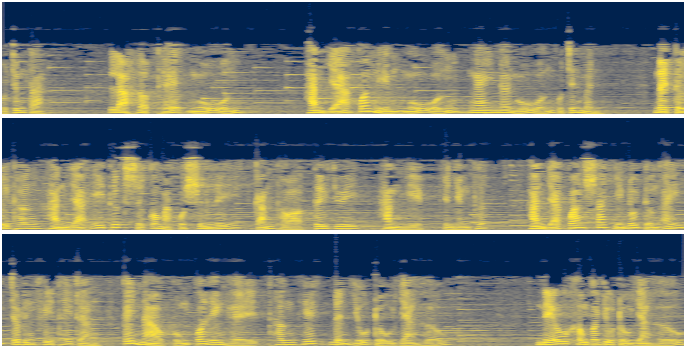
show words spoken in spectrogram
của chúng ta, là hợp thể ngũ uẩn. Hành giả quán niệm ngũ uẩn ngay nơi ngũ uẩn của chính mình. Nơi tự thân, hành giả ý thức sự có mặt của sinh lý, cảm thọ, tư duy, hành nghiệp và nhận thức. Hành giả quan sát những đối tượng ấy cho đến khi thấy rằng cái nào cũng có liên hệ thân thiết đến vũ trụ dạng hữu nếu không có vũ trụ dạng hữu,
